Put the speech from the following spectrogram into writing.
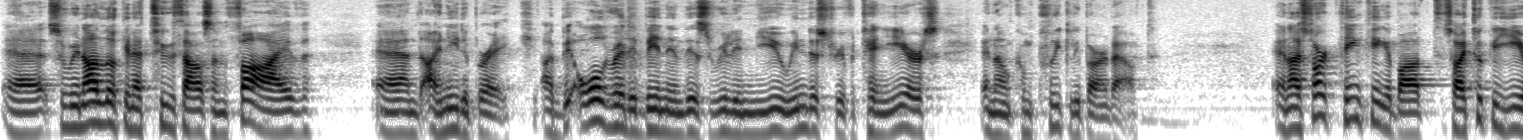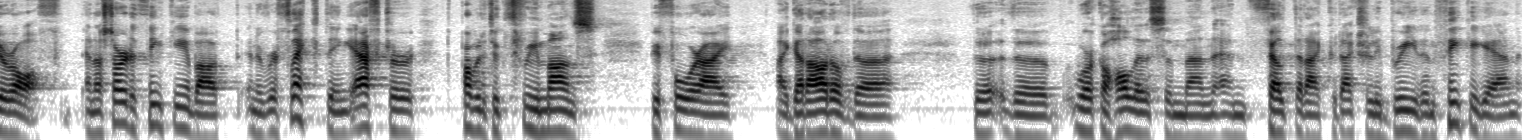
Uh, so we're now looking at 2005, and I need a break. I've be already been in this really new industry for 10 years, and I'm completely burned out. And I started thinking about, so I took a year off, and I started thinking about and reflecting after, probably took three months before I, I got out of the, the, the workaholism and, and felt that I could actually breathe and think again.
